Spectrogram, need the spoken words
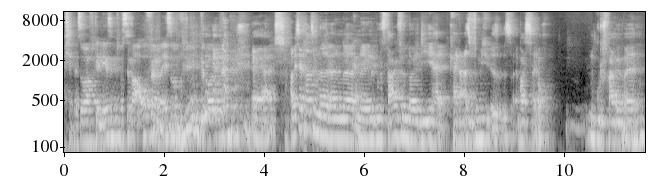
ich habe das so oft gelesen, ich musste immer aufhören, weil ich so wütend geworden bin. ja, ja. Aber ist ja trotzdem eine, eine, eine, eine, gute Frage für Leute, die halt keine. Also für mich ist, ist war es halt auch eine gute Frage, weil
